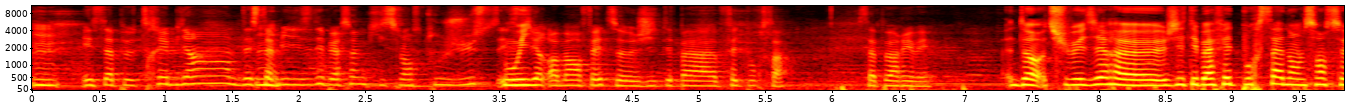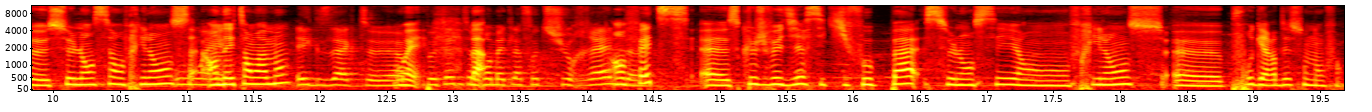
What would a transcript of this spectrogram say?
mm. et ça peut très bien déstabiliser des personnes qui se lancent tout juste et se dire, ah bah en fait, euh, j'étais pas faite pour ça. Ça peut arriver tu veux dire, euh, j'étais pas faite pour ça dans le sens euh, se lancer en freelance en étant maman? Exact. Euh, peut-être bah, remettre la faute sur elle. En fait, ce que je veux dire, c'est qu'il faut pas se lancer en freelance pour garder son enfant.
